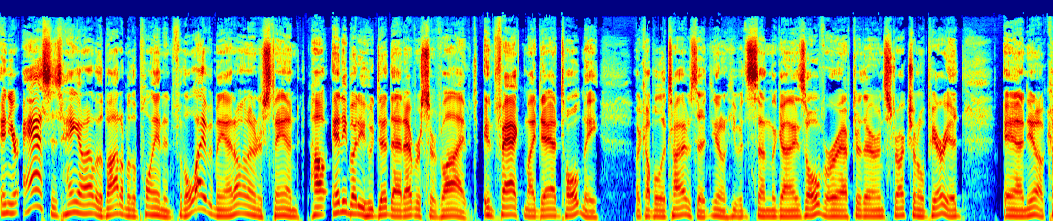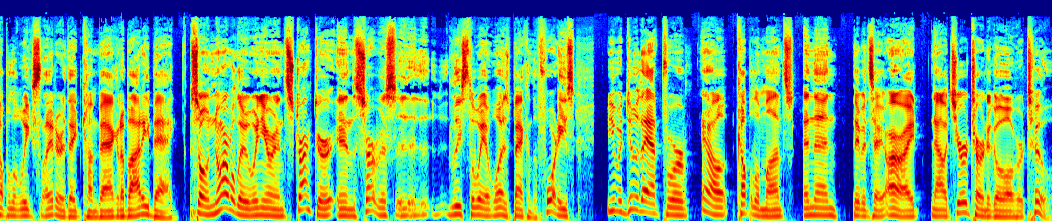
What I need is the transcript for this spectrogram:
And your ass is hanging out of the bottom of the plane. And for the life of me, I don't understand how anybody who did that ever survived. In fact, my dad told me a couple of times that, you know, he would send the guys over after their instructional period and you know a couple of weeks later they'd come back in a body bag. So normally when you're an instructor in the service uh, at least the way it was back in the 40s you would do that for you know a couple of months and then they would say all right now it's your turn to go over too.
